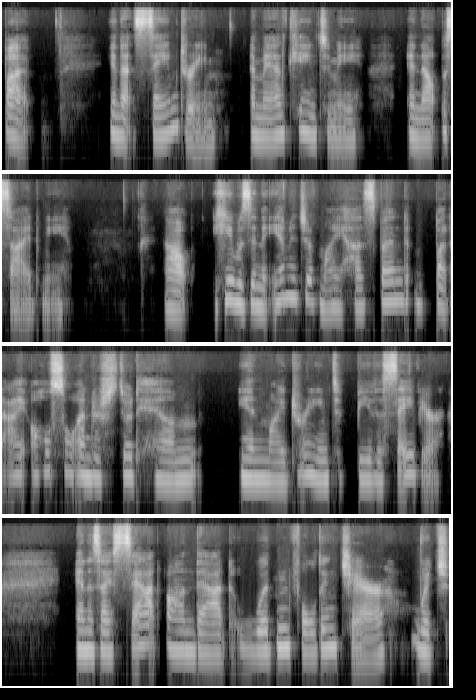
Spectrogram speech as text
But in that same dream, a man came to me and knelt beside me. Now, he was in the image of my husband, but I also understood him in my dream to be the Savior. And as I sat on that wooden folding chair, which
